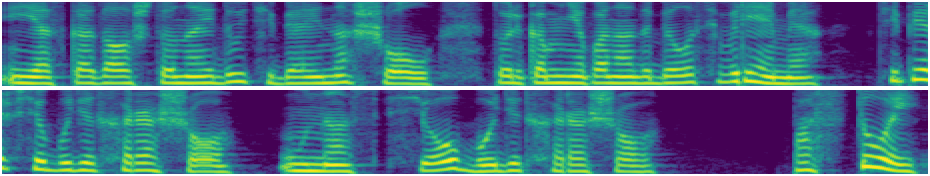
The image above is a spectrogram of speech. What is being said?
я сказал, что найду тебя и нашел. Только мне понадобилось время. Теперь все будет хорошо. У нас все будет хорошо. «Постой!»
